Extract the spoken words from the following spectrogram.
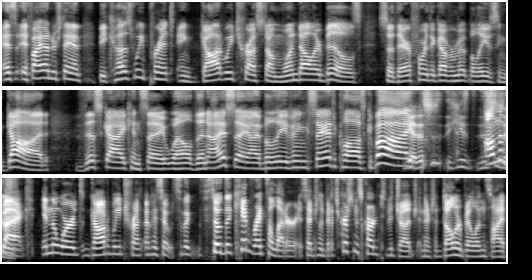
as if I understand, because we print "In God We Trust" on one dollar bills, so therefore the government believes in God. This guy can say, "Well, then I say I believe in Santa Claus. Goodbye." Yeah, this is he's this on is the a- back, in the words "God we trust." Okay, so so the so the kid writes a letter essentially, but it's a Christmas card to the judge, and there's a dollar bill inside,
